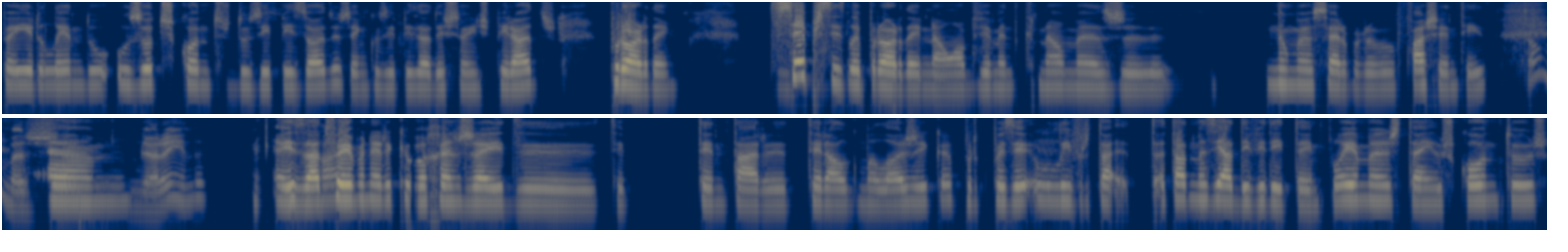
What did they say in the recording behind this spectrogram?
para ir lendo os outros contos dos episódios, em que os episódios são inspirados, por ordem. Se é preciso ler por ordem, não, obviamente que não, mas eh, no meu cérebro faz sentido. Então, mas eh, Hum, melhor ainda. exato, Claro. foi a maneira que eu arranjei de tipo, tentar eh, ter alguma lógica, porque depois é- o livro está tá demasiado dividido. Tem poemas, tem os contos,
